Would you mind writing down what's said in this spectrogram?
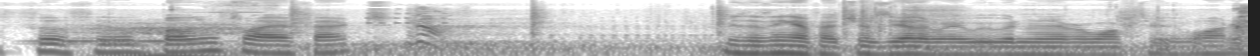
the fulfilled butterfly effect. Because I think if I chose the other way, we would have never walked through the water.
